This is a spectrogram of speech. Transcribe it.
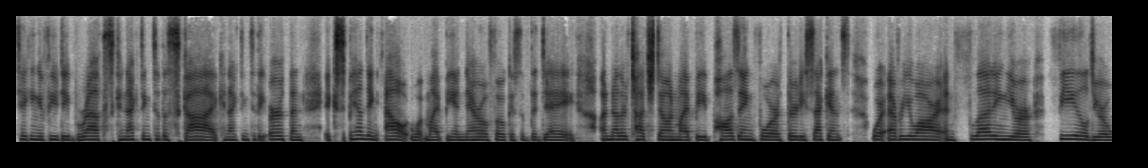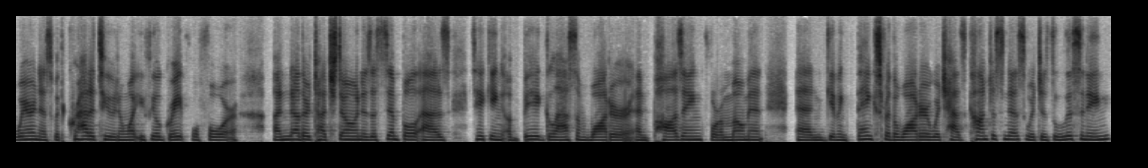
taking a few deep breaths, connecting to the sky, connecting to the earth, and expanding out what might be a narrow focus of the day. Another touchstone might be pausing for 30 seconds wherever you are and flooding your field your awareness with gratitude and what you feel grateful for. Another touchstone is as simple as taking a big glass of water and pausing for a moment and giving thanks for the water, which has consciousness, which is listening,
